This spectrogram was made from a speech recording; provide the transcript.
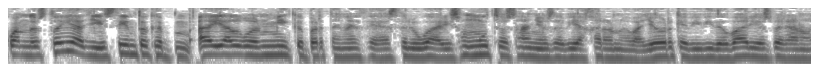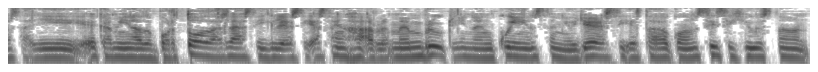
cuando estoy allí siento que hay algo en mí que pertenece a ese lugar y son muchos años de viajar a Nueva York, he vivido varios veranos allí, he caminado por todas las iglesias en Harlem, en Brooklyn, en Queens, en New Jersey, he estado con Cissy Houston,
